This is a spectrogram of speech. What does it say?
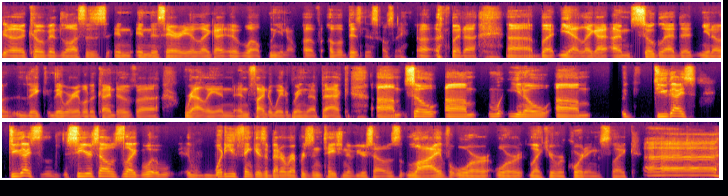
uh, COVID losses in in this area. Like I uh, well, you know, of of a business, I'll say. Uh, but uh, uh, but yeah, like I, I'm so glad that you know they they were able to kind of uh, rally and and find a way to bring that back. Um, so um, w- you know, um, do you guys? Do you guys see yourselves like what? What do you think is a better representation of yourselves, live or or like your recordings? Like, Uh,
